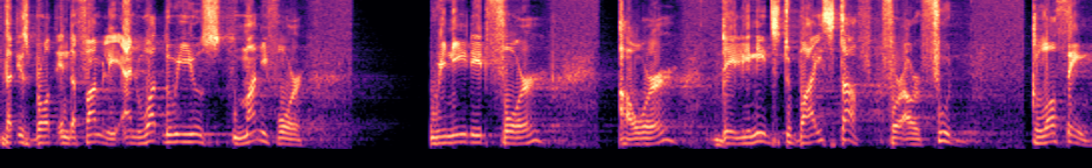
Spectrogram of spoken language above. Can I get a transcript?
that is brought in the family. And what do we use money for? We need it for our daily needs to buy stuff for our food, clothing,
